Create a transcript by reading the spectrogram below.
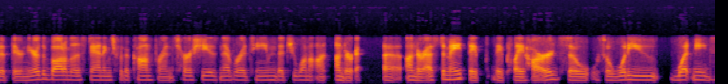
that they're near the bottom of the standings for the conference, Hershey is never a team that you want to un- under uh, underestimate. They they play hard. So so what do you what needs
